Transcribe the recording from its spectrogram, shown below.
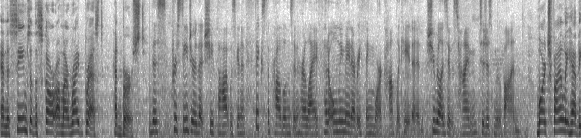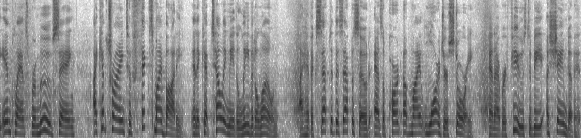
and the seams of the scar on my right breast had burst. This procedure that she thought was going to fix the problems in her life had only made everything more complicated. She realized it was time to just move on. March finally had the implants removed, saying, I kept trying to fix my body, and it kept telling me to leave it alone. I have accepted this episode as a part of my larger story, and I refuse to be ashamed of it.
